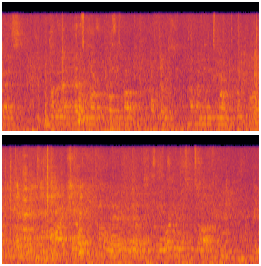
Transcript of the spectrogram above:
guys? I'm having an event tomorrow. Kofi's about to have an event tomorrow. Come to All right, yo, come on, man. You know, I've been working on this for two hours. man. Been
